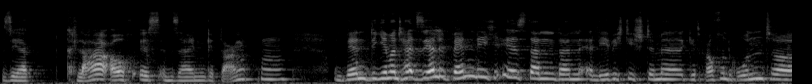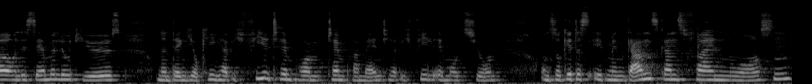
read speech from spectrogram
sehr klar auch ist in seinen Gedanken. Und wenn jemand halt sehr lebendig ist, dann, dann erlebe ich die Stimme, geht rauf und runter und ist sehr melodiös. Und dann denke ich, okay, hier habe ich viel Tempo, Temperament, hier habe ich viel Emotion. Und so geht es eben in ganz, ganz feinen Nuancen.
